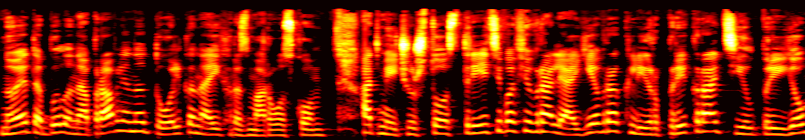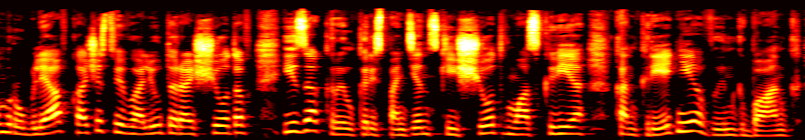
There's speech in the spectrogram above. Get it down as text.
но это было направлено только на их разморозку. Отмечу, что с 3 февраля Евроклир прекратил прием рубля в качестве валюты расчетов и закрыл корреспондентский счет в Москве, конкретнее в Ингбанк.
